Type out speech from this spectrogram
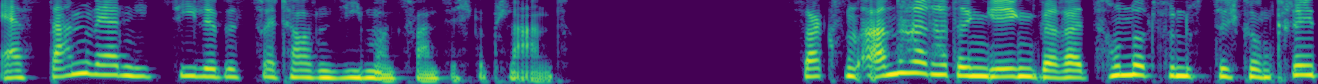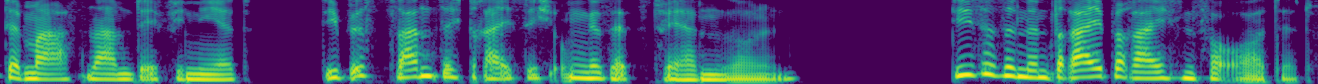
erst dann werden die Ziele bis 2027 geplant. Sachsen-Anhalt hat hingegen bereits 150 konkrete Maßnahmen definiert, die bis 2030 umgesetzt werden sollen. Diese sind in drei Bereichen verortet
